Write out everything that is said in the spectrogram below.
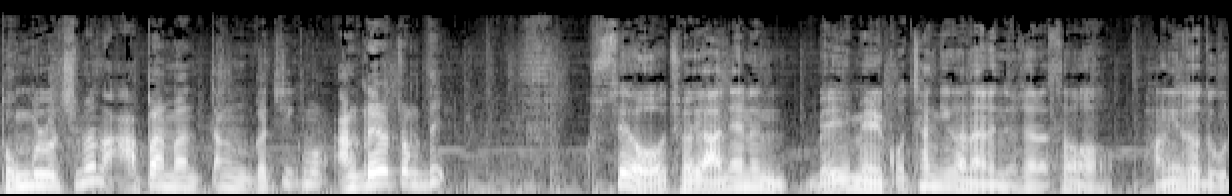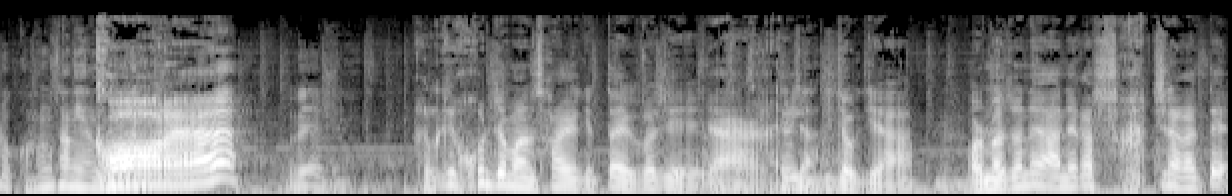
동물로 치면 앞발만 닦는 거지 뭐 안 그래요 쫑디? 글쎄요, 저희 아내는 매일매일 꽃향기가 나는 여자라서 방에서도 그렇고 항상 향기. 그래? 왜? 왜? 그렇게 혼자만 살겠다 이거지. 야, 좀그 살자. 이기적이야. 음. 얼마 전에 아내가 싹 지나갈 때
